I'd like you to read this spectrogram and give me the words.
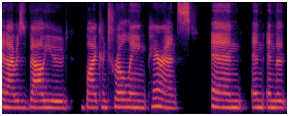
and I was valued by controlling parents and and and the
